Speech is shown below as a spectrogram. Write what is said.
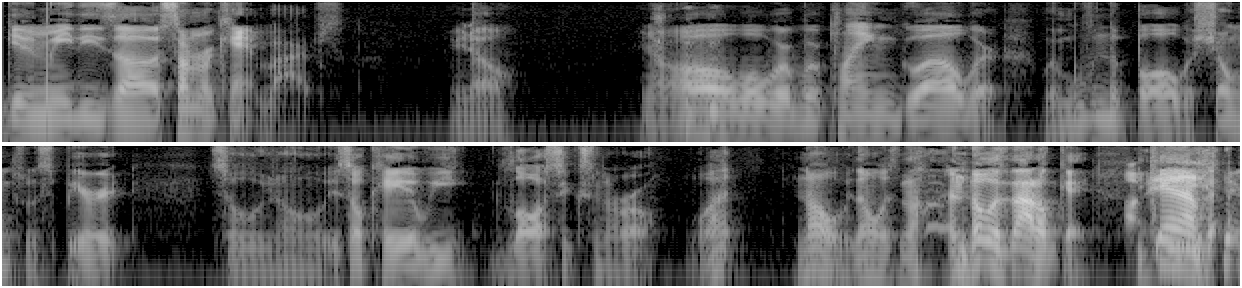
Giving me these uh summer camp vibes. You know, you know. oh well, we're we're playing well. We're we're moving the ball. We're showing some spirit. So you know, it's okay that we lost six in a row. What? No, no, it's not. No, it's not okay. You can't have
